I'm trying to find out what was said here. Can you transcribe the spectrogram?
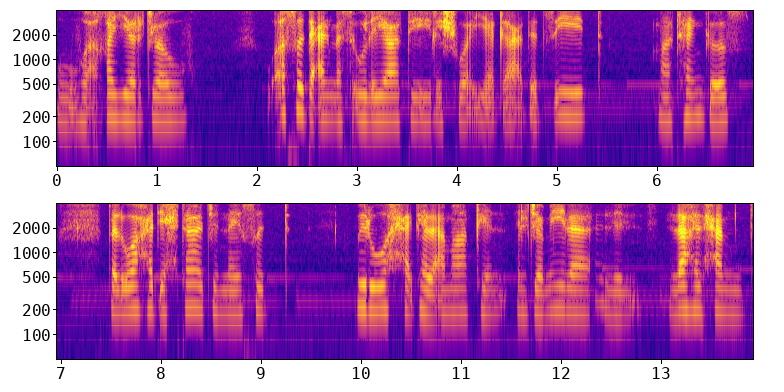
وأغير جو وأصد عن مسؤولياتي لشوية قاعدة تزيد ما تنقص. فالواحد يحتاج إنه يصد ويروح حق الأماكن الجميلة لله الحمد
